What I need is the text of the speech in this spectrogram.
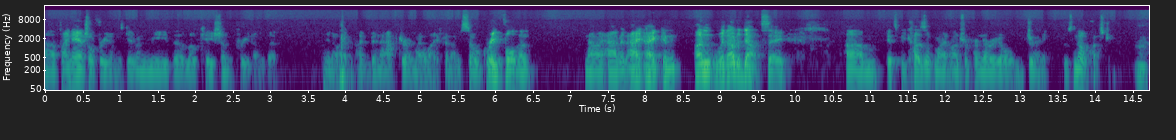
uh, financial freedom. Has given me the location freedom that you know I've, I've, been after in my life, and I'm so grateful that now I have it. I, I can un, without a doubt say um, it's because of my entrepreneurial journey. There's no question. Mm,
